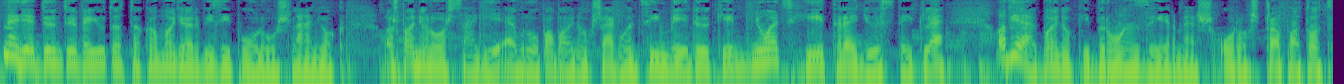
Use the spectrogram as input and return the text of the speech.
Negyed döntőbe jutottak a magyar vízipólós lányok. A spanyolországi Európa-bajnokságon címvédőként 8 hétre győzték le a világbajnoki bronzérmes orosz csapatot.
